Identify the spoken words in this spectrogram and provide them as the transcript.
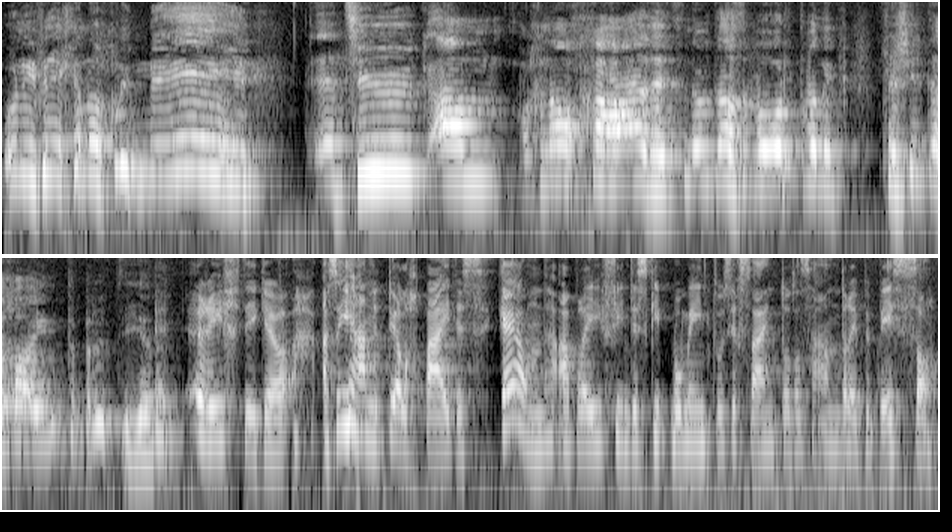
wo ich vielleicht noch ein bisschen mehr äh, Zeug am Knochen haben, es hat nur das Wort, das ich verschieden kann interpretieren Richtig, ja. Also ich habe natürlich beides gern, aber ich finde, es gibt Momente, wo sich das eine oder das andere eben besser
